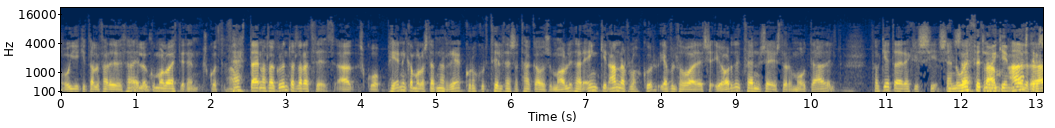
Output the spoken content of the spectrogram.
og ég get alveg farið við það í löngumál og eftir, en sko já. þetta er náttúrulega grundvallaratrið að sko peningamálastefna rekur okkur til þess að taka á þessu máli. Það er engin annar flokkur, ég vil þó að í orðu hvernig segist vera móti aðild þá geta þeir ekki sett fram aðra,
